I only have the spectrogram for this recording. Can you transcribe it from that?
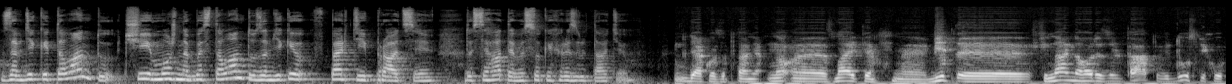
завдяки таланту, чи можна без таланту завдяки впертій праці досягати високих результатів? Дякую за питання. Ну, е, знаєте, е, від фінального результату, від успіху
